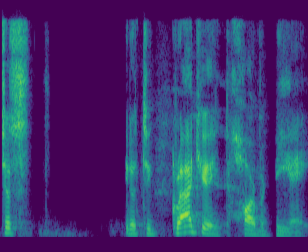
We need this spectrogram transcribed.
just, you know, to graduate Harvard BA,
